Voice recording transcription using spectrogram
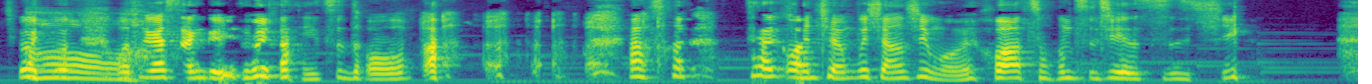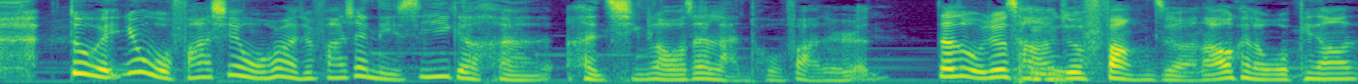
就我大概三个月会染一次头发。他说他完全不相信我会化妆这件事情。对，因为我发现我后来就发现你是一个很很勤劳在染头发的人。但是我就常常就放着，嗯、然后可能我平常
